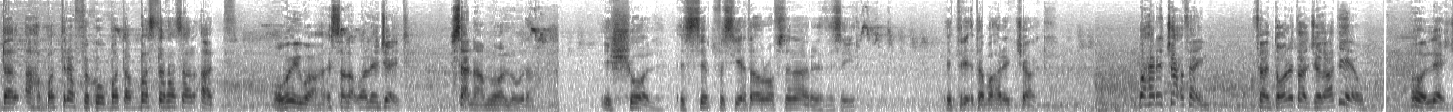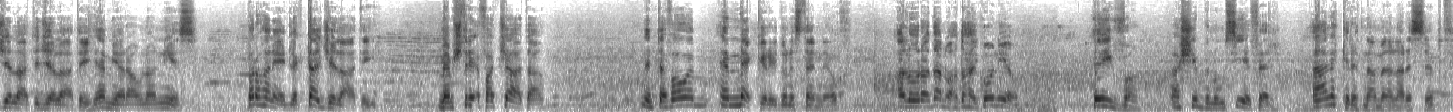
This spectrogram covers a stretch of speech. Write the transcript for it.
Dal-qaħba traffiku ma tabbas ta' tasal qatt. O ejwa, issa l-aqwa li ġejt. X'se nagħmlu allura? Ix-xogħol, is-Sibt fis-siegħa ta' wara nofsinhar irid isir. It-triq ta' Baħar iċ-Ċagħaq. Baħar iċ-Ċagħaq fejn? Fentore tal-ġelati jew? Oh, lex ġelati ġelati, hemm jarawna n-nies. Però ħa ngħidlek, tal-ġelati. M'hemmx triq faċċata? Nintefgħu hemm, hemmhekk irridu nistennewh. Allura dan waħdu ħa jkun jew? Iva, għax ibnu msiefer. Għalhekk irrid nagħmilha nhar is-Sibt.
